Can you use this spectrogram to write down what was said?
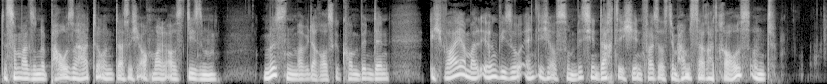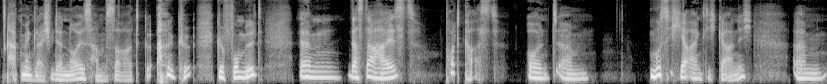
dass man mal so eine Pause hatte und dass ich auch mal aus diesem Müssen mal wieder rausgekommen bin, denn ich war ja mal irgendwie so endlich aus so ein bisschen, dachte ich jedenfalls, aus dem Hamsterrad raus und habe mir gleich wieder ein neues Hamsterrad ge ge gefummelt, ähm, das da heißt Podcast. Und ähm, muss ich ja eigentlich gar nicht. Ähm,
